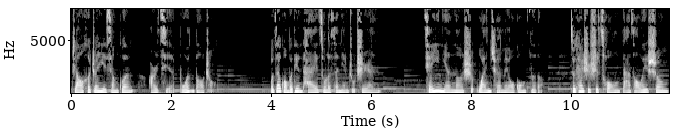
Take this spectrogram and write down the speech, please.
只要和专业相关，而且不问报酬。我在广播电台做了三年主持人，前一年呢是完全没有工资的。最开始是从打扫卫生、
